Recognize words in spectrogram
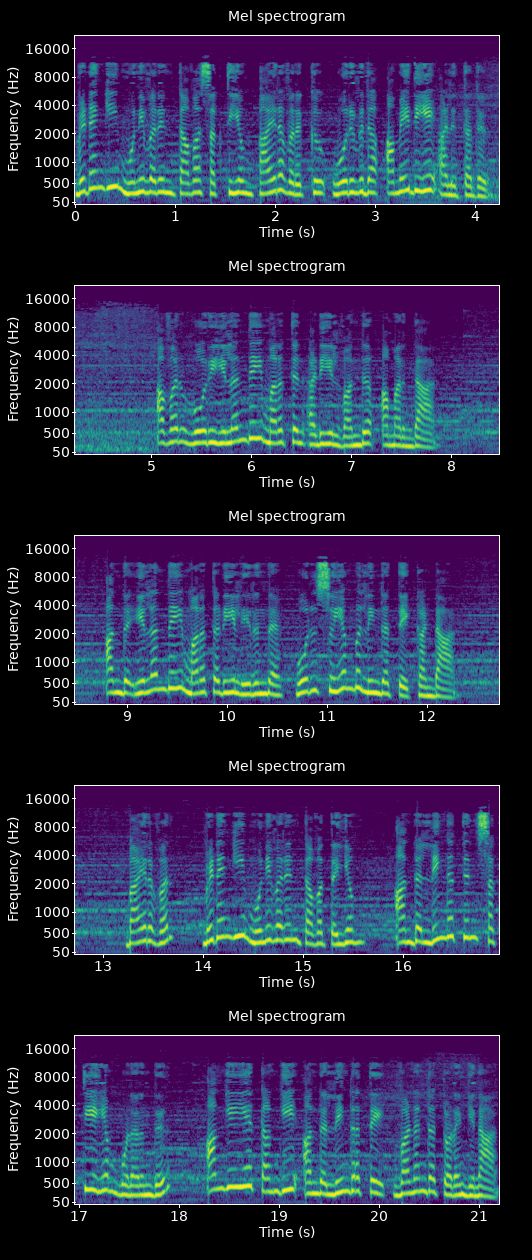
விடங்கி முனிவரின் தவ சக்தியும் பைரவருக்கு ஒருவித அமைதியை அளித்தது. அவர் ஒரு இலந்தை மரத்தின் அடியில் வந்து அமர்ந்தார். அந்த இலந்தை மரத்தடியில் இருந்த ஒரு சுயம்பு லிங்கத்தை கண்டார். பைரவர் விடங்கி முனிவரின் தவத்தையும் அந்த லிங்கத்தின் சக்தியையும் உணர்ந்து அங்கேயே தங்கி அந்த லிங்கத்தை வணங்கத் தொடங்கினார்.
